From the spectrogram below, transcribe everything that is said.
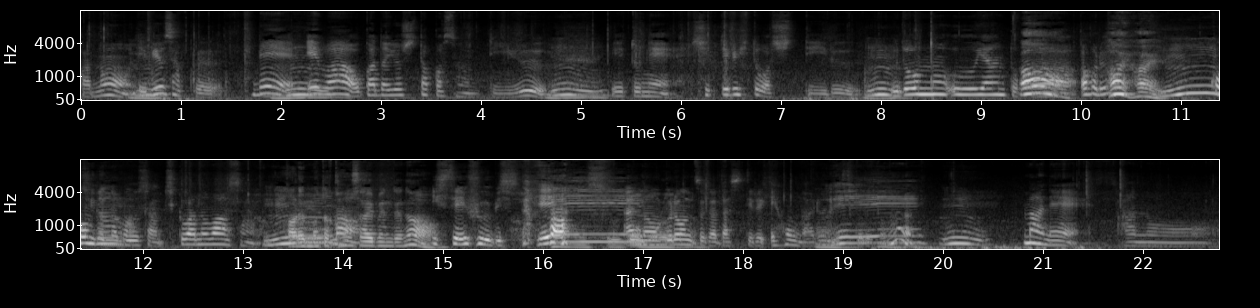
家のデビュー作で、うん。絵は岡田義孝さんっていう、うん。えっとね知ってる人は知っている、ううんどんのうーやんとかあわかる、はいはい、うん。昆布のブーさんちくわのわーさん、うん。あれまた関西弁でな、一世風靡した。へあーのブロンズが出してる絵本があるんですけれども、まあねあのー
